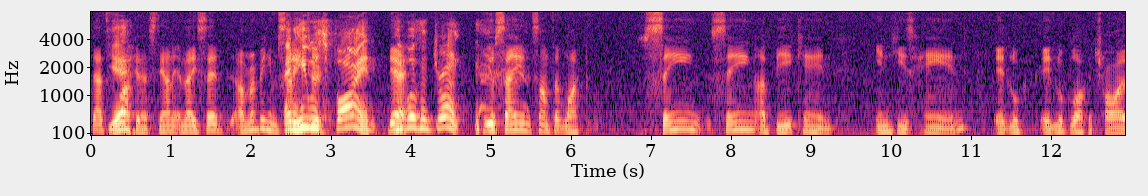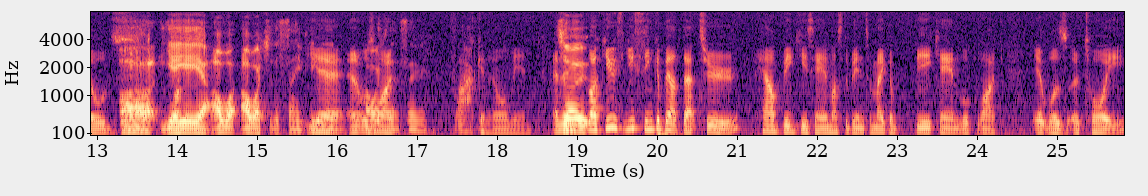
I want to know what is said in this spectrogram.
that's Yeah. fucking astounding. And they said, I remember him saying, and he was fine. Yeah. he wasn't drunk. he was saying something like seeing seeing a beer can in his hand. It looked it looked like a child's. Oh yeah, Like- yeah, yeah. I, wa- I watched the same thing. Yeah, man. and it was like fucking hell, man. And So- then like you you think about that too, how big his hand must have been to make a beer can look like it was a toy.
